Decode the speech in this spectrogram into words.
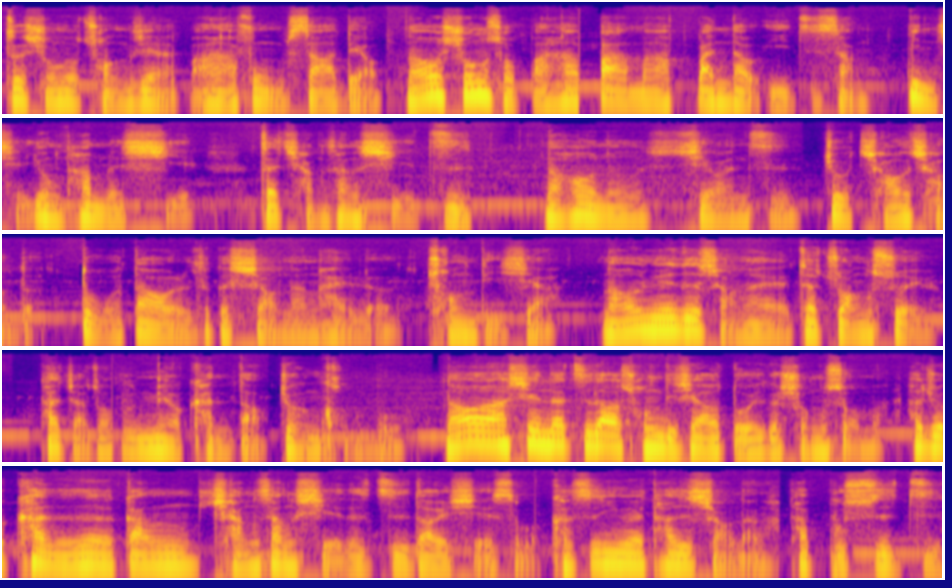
这凶手闯进来把他父母杀掉，然后凶手把他爸妈搬到椅子上，并且用他们的血在墙上写字，然后呢，写完字就悄悄的躲到了这个小男孩的床底下，然后因为这小男孩在装睡。他假装没有看到，就很恐怖。然后他现在知道床底下要躲一个凶手嘛，他就看着那个刚墙上写的字到底写什么。可是因为他是小男孩，他不识字，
